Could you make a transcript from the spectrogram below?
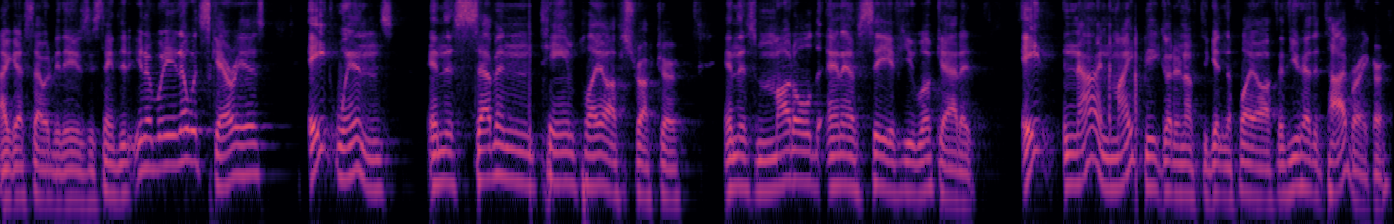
I guess that would be the easiest thing. Did you know? You know what's scary is eight wins in this seven-team playoff structure in this muddled NFC. If you look at it, eight and nine might be good enough to get in the playoff if you had the tiebreaker.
